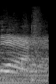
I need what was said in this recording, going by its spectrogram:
one.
